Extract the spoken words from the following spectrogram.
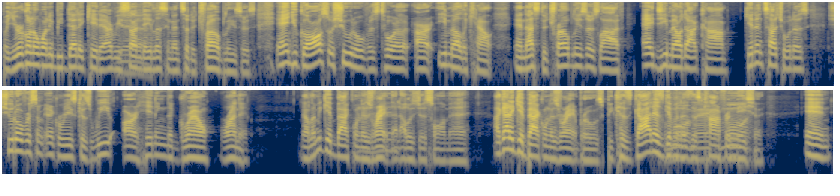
but you're going to want to be dedicated every Yeah. Sunday listening to the Trailblazers. And you can also shoot over to our, our email account, and that's the Trailblazers Live at gmail.com. Get in touch with us, shoot over some inquiries because we are hitting the ground running. Now, let me get back on this rant that I was just on, man. I got to get back on this rant, bros, because God has given on, us this man. Confirmation. And,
